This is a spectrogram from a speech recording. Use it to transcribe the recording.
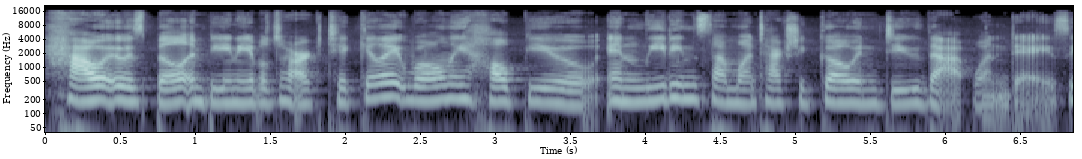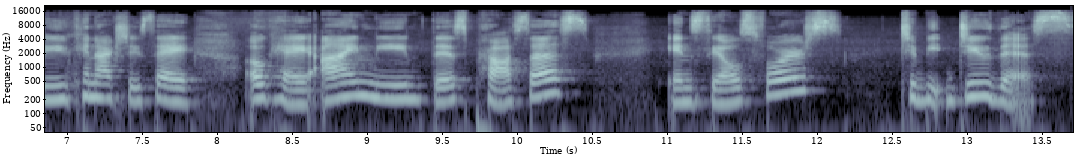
how it was built and being able to articulate will only help you in leading someone to actually go and do that one day. So you can actually say, okay, I need this process in Salesforce to be do this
